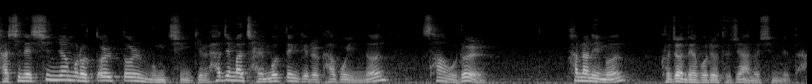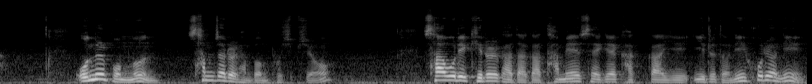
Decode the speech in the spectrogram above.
자신의 신념으로 똘똘 뭉친 길, 하지만 잘못된 길을 가고 있는 사울을 하나님은 그저 내버려 두지 않으십니다. 오늘 본문 3절을 한번 보십시오. 사울이 길을 가다가 다메섹에 가까이 이르더니 호련히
